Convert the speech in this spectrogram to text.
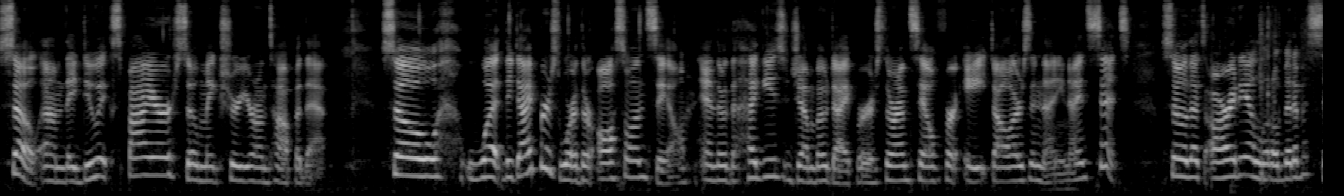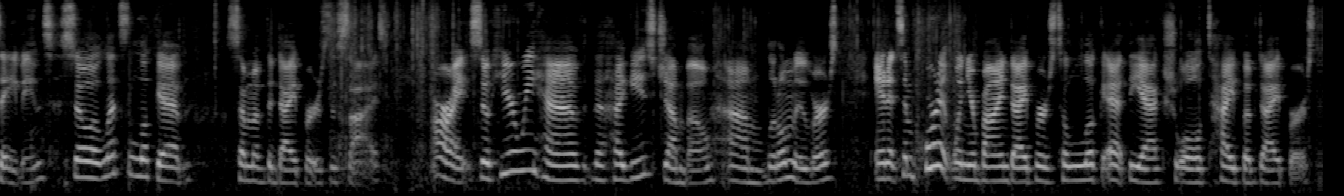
So, um, they do expire, so make sure you're on top of that. So what the diapers were, they're also on sale, and they're the Huggies Jumbo diapers. They're on sale for $8.99. So that's already a little bit of a savings. So let's look at some of the diapers, the size. All right, so here we have the Huggies Jumbo um, Little Movers, and it's important when you're buying diapers to look at the actual type of diapers.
